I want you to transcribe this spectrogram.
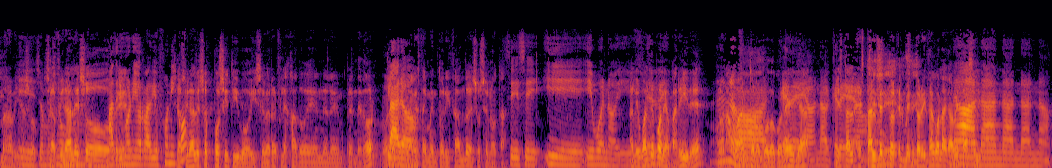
Maravilloso. Y somos Si al final un eso, matrimonio eh, radiofónico. Si al final eso es positivo y se ve reflejado en el emprendedor, ¿no? Claro. La persona que está mentorizando, eso se nota. Sí, sí, y, y bueno, y. Al igual te pone a parir, ¿eh? No Ah, la no aguanto, no puedo con creo, ella. no y está, el, Sí, mentor- sí, el sí. mentorizado con la cabeza no, así. no, no, no, no.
